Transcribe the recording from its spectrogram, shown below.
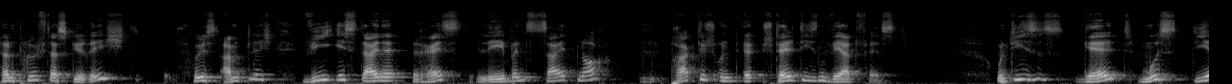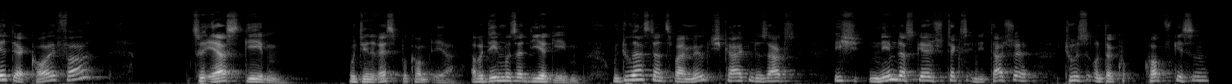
dann prüft das Gericht höchstamtlich, wie ist deine Restlebenszeit noch mhm. praktisch und äh, stellt diesen Wert fest. Und dieses Geld muss dir der Käufer zuerst geben und den Rest bekommt er. Aber den muss er dir geben. Und du hast dann zwei Möglichkeiten. Du sagst, ich nehme das Geld, steck's in die Tasche, tue es unter Kopfkissen,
